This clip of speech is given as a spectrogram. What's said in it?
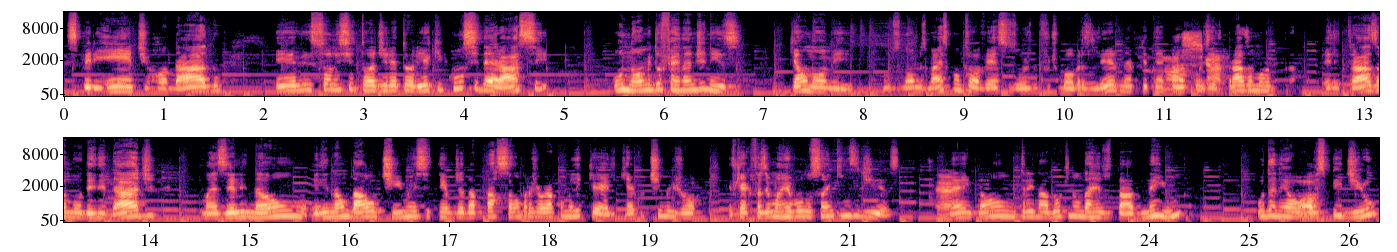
experiente, rodado, ele solicitou à diretoria que considerasse o nome do Fernando Diniz, que é um nome um dos nomes mais controversos hoje do futebol brasileiro, né? Porque tem aquela Nossa, coisa, ele traz, a, ele traz a modernidade, mas ele não, ele não dá ao time esse tempo de adaptação para jogar como ele quer. Ele quer que o time jogue, ele quer fazer uma revolução em 15 dias. É. Né? Então, um treinador que não dá resultado nenhum, o Daniel Alves pediu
